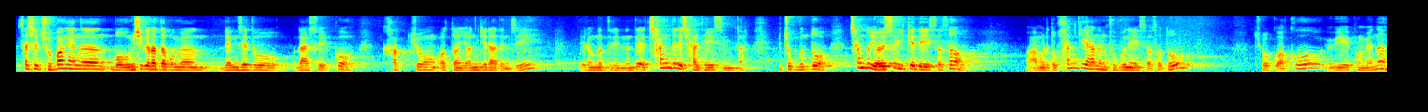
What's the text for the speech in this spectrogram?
사실 주방에는 뭐 음식을 하다 보면 냄새도 날 수 있고 각종 어떤 연기라든지 이런 것들이 있는데 창들이 잘 되어 있습니다. 이쪽 문도 창도 열 수 있게 되어 있어서 아무래도 환기하는 부분에 있어서도 좋을 것 같고 위에 보면은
